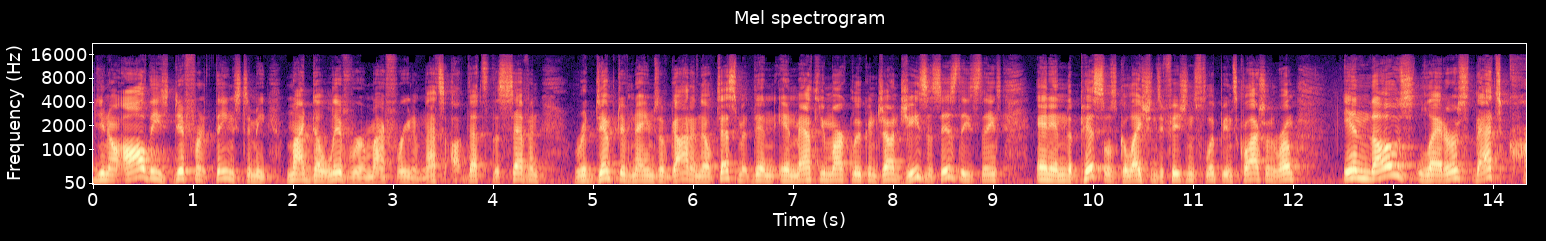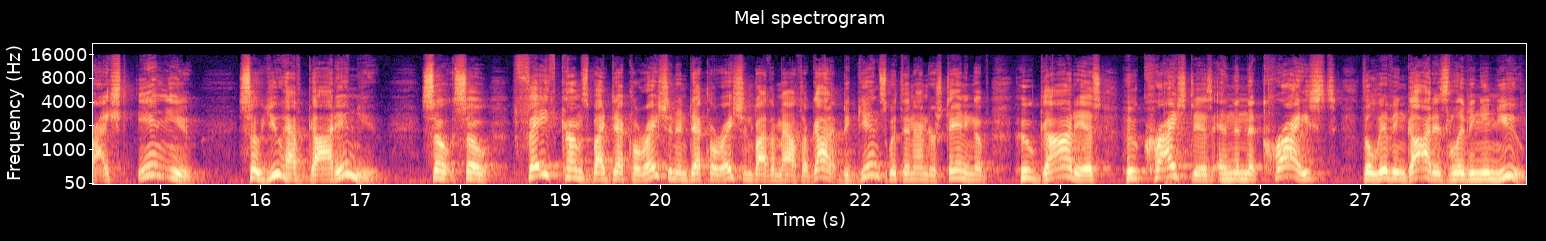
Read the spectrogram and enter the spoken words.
you know all these different things to me. My deliverer my freedom. That's uh, that's the seven redemptive names of god in the old testament. Then in matthew mark luke and john jesus is these things. And in the epistles galatians ephesians philippians colossians rome in those letters that's christ in you. So you have god in you. So so faith comes by declaration and declaration by the mouth of god. It begins with an understanding of who god is who christ is and then that christ the living god is living in you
